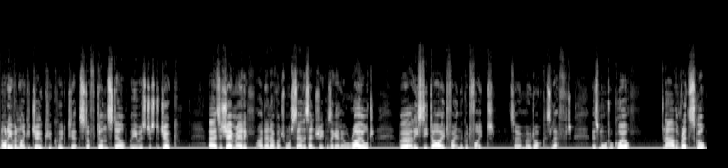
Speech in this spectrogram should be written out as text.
Not even like a joke who could get stuff done still, he was just a joke. Uh, it's a shame, really. I don't have much more to say on this entry because I get a little riled, but at least he died fighting the good fight so MODOK has left this mortal coil. Now, the Red Skull,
